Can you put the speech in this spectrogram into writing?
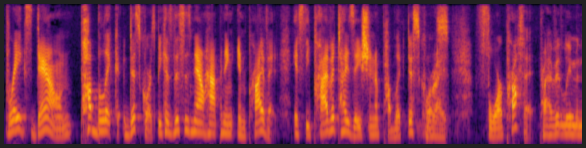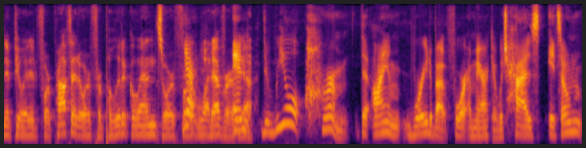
breaks down public discourse because this is now happening in private. It's the privatization of public discourse Right. For profit. Privately manipulated for profit or for political ends or for whatever. And yeah. the real harm that I am worried about for America, which has its own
